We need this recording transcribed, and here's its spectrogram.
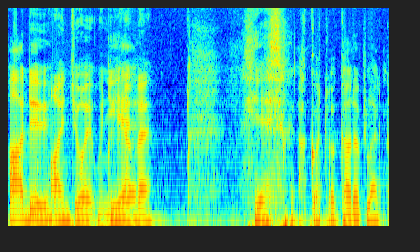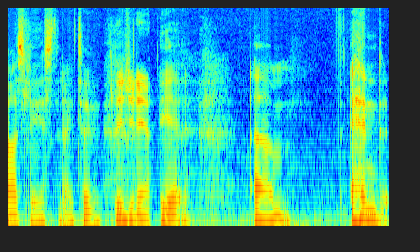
I do. I enjoy it when you Yeah. come back. Yes, I got I got a bloke nicely yesterday too. Did you now? Yeah. Um, and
